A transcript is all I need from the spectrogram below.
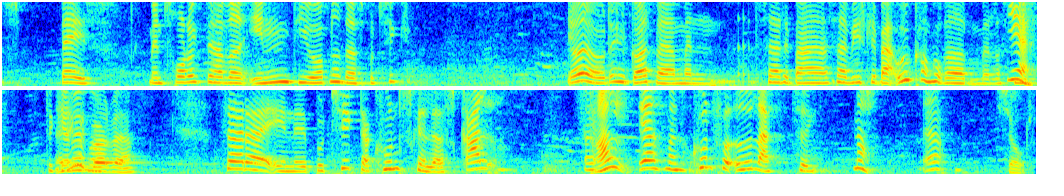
spas. Men tror du ikke, det har været inden de åbnede deres butik? Jo, jo, det kan godt være, men så er det bare, så har Weasley bare udkonkurreret dem, eller sådan Ja, det kan ja, det det kan godt være. Så er der en øh, butik, der kun skal lave skrald. Skrald? Ja, man kan kun få ødelagt ting. Nå, Ja. sjovt.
